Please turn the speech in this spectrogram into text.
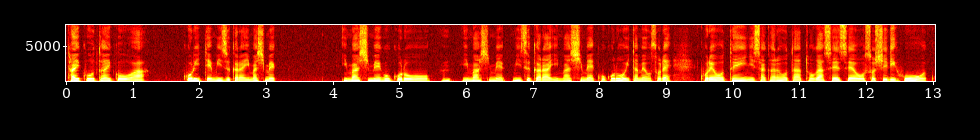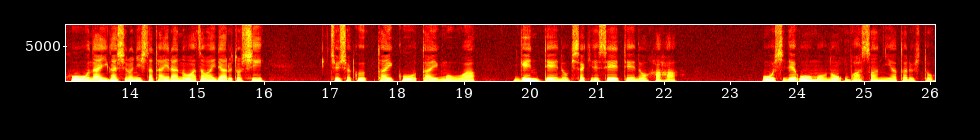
太閤太閤は懲りて自ら戒め戒め心を戒め自ら戒め心を痛め恐れこれを天意に逆らうた都が生成をそしり法をないがしろにした平らの災いであるとし注釈太閤太閤は元帝の妃で聖帝の母王子で王母のおばさんにあたる人。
